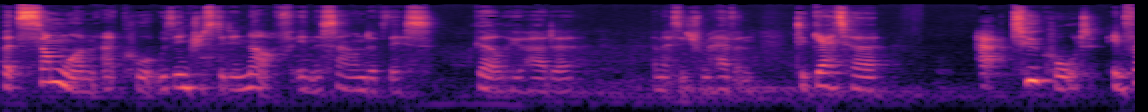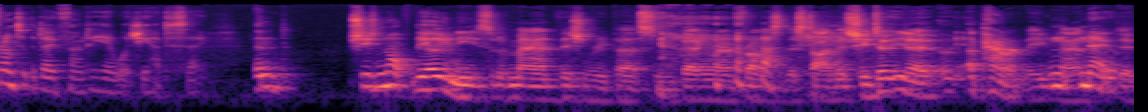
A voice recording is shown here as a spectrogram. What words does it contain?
but someone at court was interested enough in the sound of this girl who had a, a message from heaven to get her at, to court in front of the Dauphin to hear what she had to say. And she's not the only sort of mad visionary person going around France at this time, is she? You know, apparently mad. No.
